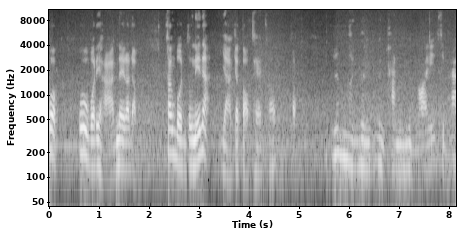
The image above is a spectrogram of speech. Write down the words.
พวกผู้บริหารในระดับข้างบนตรงนี้เนี่ยอยากจะตอบแทนเขาครับเรื่องเงินเงินหนึ่งพันหนึ่งร้อยสิบห้า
